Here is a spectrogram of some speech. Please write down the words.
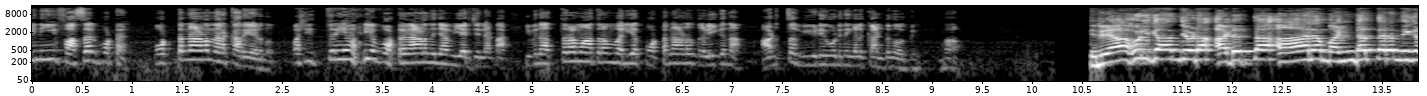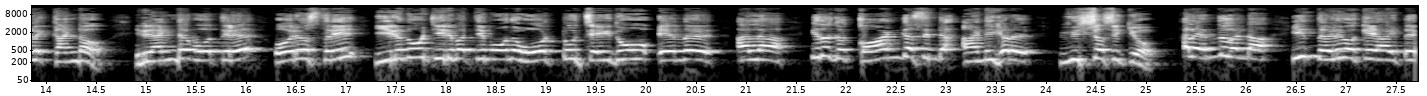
പിന്നെ ഈ ഫസൽ പൊട്ടൻ പൊട്ടനാണെന്ന് എനക്കറിയായിരുന്നു പക്ഷെ ഇത്രയും വലിയ പൊട്ടനാണെന്ന് ഞാൻ വിചാരിച്ചില്ല കേട്ടാ ഇവൻ അത്രമാത്രം വലിയ പൊട്ടനാണെന്ന് തെളിയിക്കുന്ന അടുത്ത വീഡിയോ കൂടി നിങ്ങൾ കണ്ടു നോക്ക്. രാഹുൽ ഗാന്ധിയുടെ അടുത്ത ആന മണ്ടത്തരം നിങ്ങൾ കണ്ടോ? രണ്ട് ബൂത്തിൽ ഒരു സ്ത്രീ ഇരുന്നൂറ്റി ഇരുപത്തി മൂന്ന് വോട്ടു ചെയ്തു എന്ന് അല്ല ഇതൊക്കെ കോൺഗ്രസിന്റെ അണികൾ വിശ്വസിക്കോ? അല്ല എന്തുകൊണ്ടാ ഈ തെളിവൊക്കെ ആയിട്ട്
